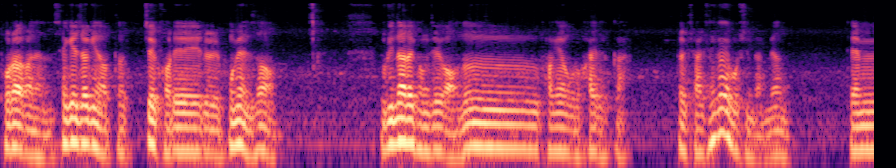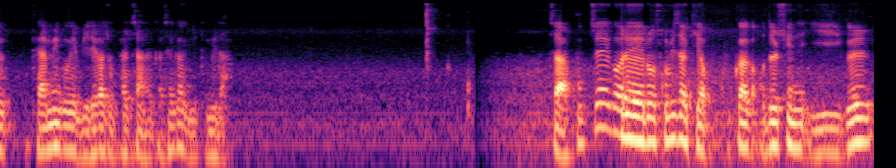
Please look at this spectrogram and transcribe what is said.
돌아가는 세계적인 어떤 국제 거래를 보면서 우리나라 경제가 어느 방향으로 가야 될까 잘 생각해 보신다면 대한민국의 미래가 좀 밝지 않을까 생각이 듭니다. 자, 국제거래로 소비자 기업 국가가 얻을 수 있는 이익을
